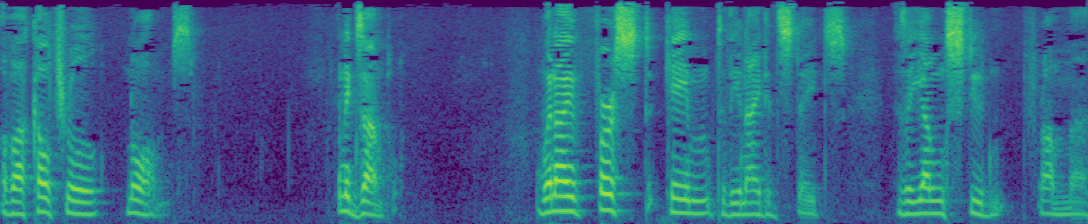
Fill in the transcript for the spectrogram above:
of our cultural norms. An example. When I first came to the United States as a young student from uh,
